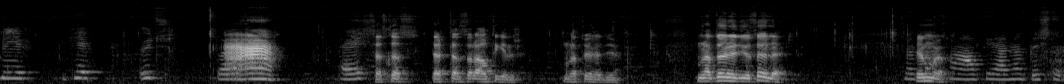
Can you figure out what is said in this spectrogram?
1, 2, 3, 4, Aa! 5, Ses ses. Dörtten sonra altı gelir. Murat öyle diyor. Murat öyle diyorsa öyle. Ben Murat. 6 gelmez 5 gelir.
